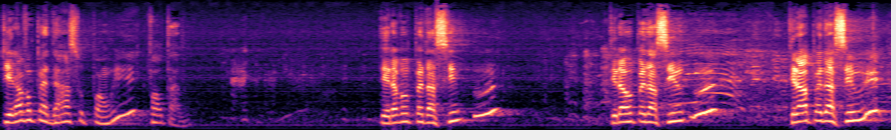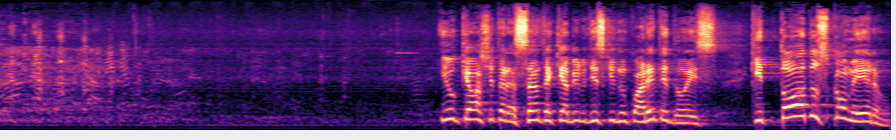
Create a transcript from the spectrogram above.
tiravam um pedaço, o pão, e faltava. Tirava um pedacinho, uh, tirava um pedacinho, uh, tirava um pedacinho, e... E o que eu acho interessante é que a Bíblia diz que no 42, que todos comeram.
